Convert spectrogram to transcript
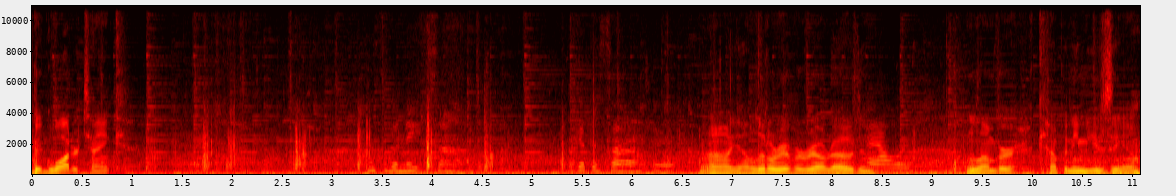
Big water tank. This is a neat sign. Look at the sign too. Oh yeah, Little River Railroad and Tower. Lumber Company Museum.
